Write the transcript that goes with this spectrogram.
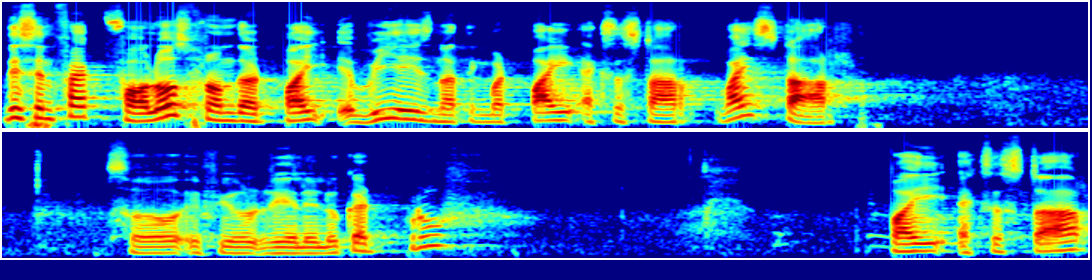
this in fact follows from that pi Va is nothing but pi x star y star. So if you really look at proof pi x star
